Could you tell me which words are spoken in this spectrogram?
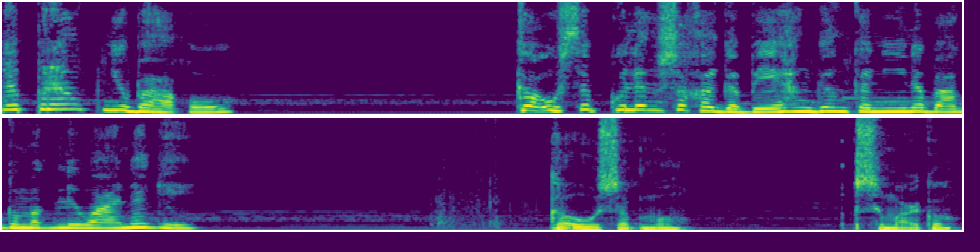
Pinaprank niyo ba ako? Kausap ko lang siya kagabi hanggang kanina bago magliwanag eh. Kausap mo? Si Marco?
